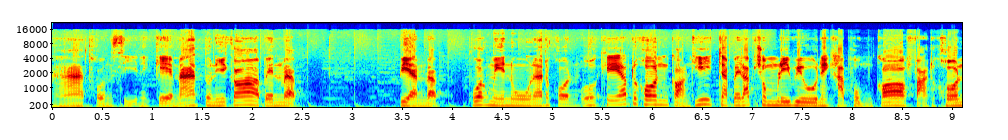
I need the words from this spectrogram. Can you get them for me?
อ่าโทนสีในเกมนะ ตัวนี้ก็เป็นแบบเปลี่ยนแบบพวกเมนูนะทุกคนโอเคครับทุกคนก่อนที่จะไปรับชมรีวิวนะครับผมก็ฝากทุกคน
